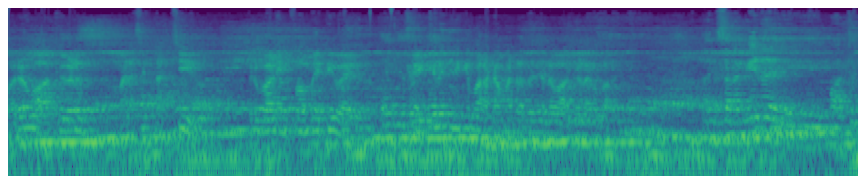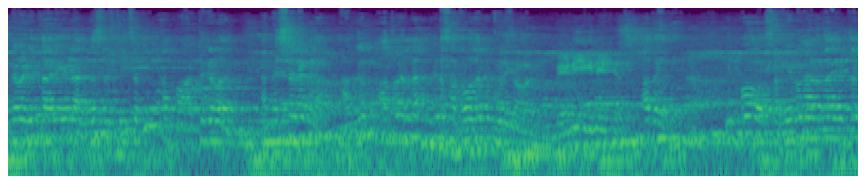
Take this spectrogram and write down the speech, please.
ഓരോ വാക്കുകളും മനസ്സിൽ ടച്ച് ചെയ്തു. ഒരുപാട് ഇൻഫോർമേറ്റീവ് ആയിരുന്നു. ഒരിക്കലും എനിക്ക് മറക്കാൻ പറ്റാത്ത ചില വാക്കുകളൊക്കെ പറഞ്ഞു. അങ്ങയുടെ ഈ പാട്ടിന്റെ വഴിത്താരയിൽ അങ്ങ് സൃഷ്ടിച്ചിട്ടുള്ള പാട്ടുകൾ അനശ്വരങ്ങളാണ് അങ്ങും മാത്രമല്ല അങ്ങയുടെ സഹോദരൻ കൂടി അതെ. ഇപ്പോ സമീപകാലത്തായിട്ട്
